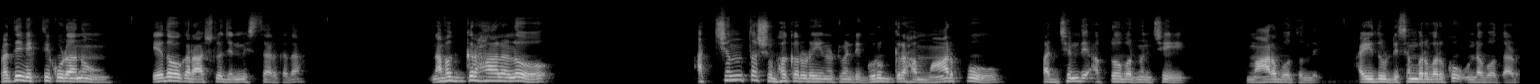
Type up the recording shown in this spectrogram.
ప్రతి వ్యక్తి కూడాను ఏదో ఒక రాశిలో జన్మిస్తారు కదా. నవగ్రహాలలో అత్యంత శుభకరుడైనటువంటి గురుగ్రహ మార్పు పద్దెనిమిది అక్టోబర్ నుంచి మారబోతుంది. ఐదు డిసెంబర్ వరకు ఉండబోతాడు.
